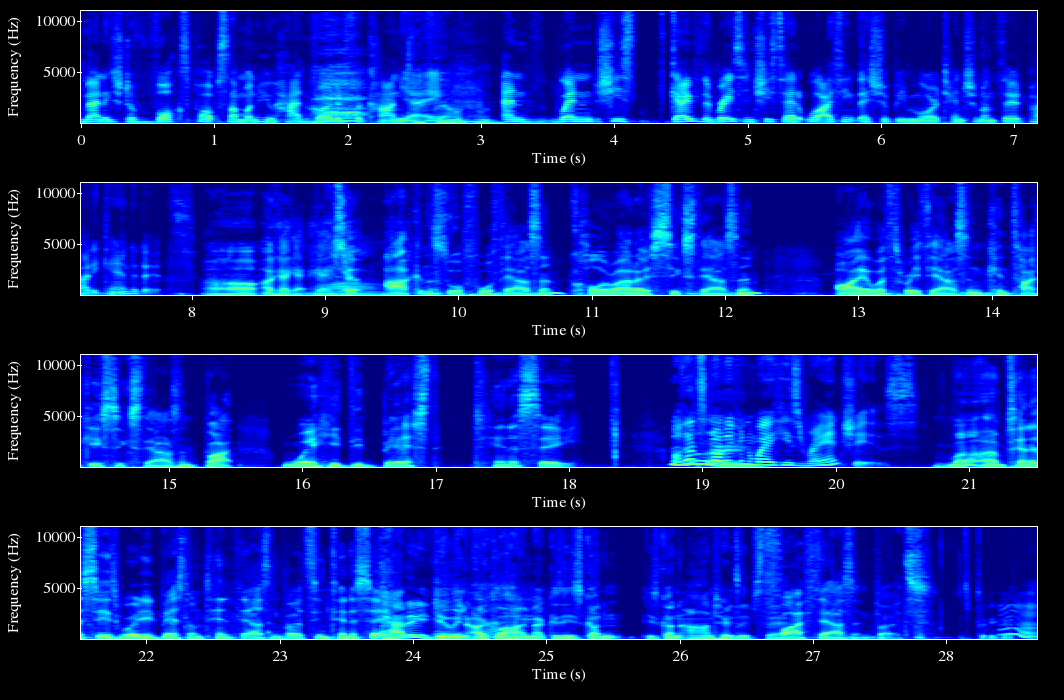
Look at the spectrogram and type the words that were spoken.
managed to vox pop someone who had voted for Kanye. And when she gave the reason, she said, Well, I think there should be more attention on third party candidates. Oh, okay, okay, okay. So Arkansas four thousand, Colorado six thousand, Iowa three thousand, Kentucky six thousand, but where he did best, Tennessee. Oh, that's not even where his ranch is. Well, um, Tennessee is where he did best on ten thousand votes in Tennessee. How did he do in There you go. Oklahoma? Because he's got an, he's got an aunt who lives there. Five thousand votes. It's pretty good. Hmm.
